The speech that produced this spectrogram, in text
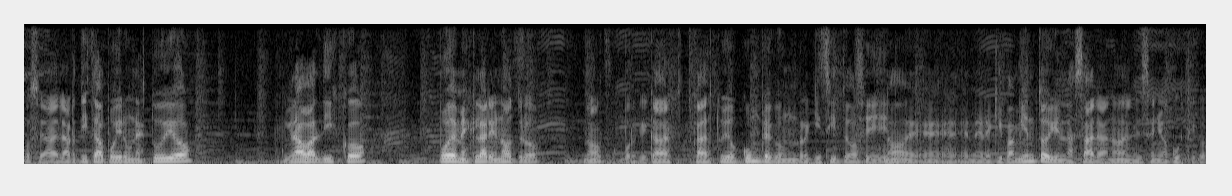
O sea, el artista puede ir a un estudio, graba el disco, puede mezclar en otro, ¿no? Porque cada, cada estudio cumple con un requisito Sí. ¿no? E- e- en el equipamiento y en la sala, ¿no? En el diseño acústico.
